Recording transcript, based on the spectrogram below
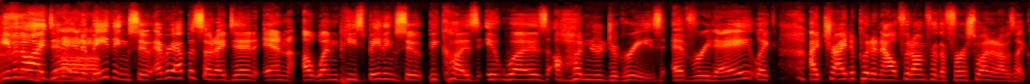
Even though I did it in a bathing suit, every episode I did in a one piece bathing suit because it was 100 degrees every day. Like, I tried to put an outfit on for the first one and I was like,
